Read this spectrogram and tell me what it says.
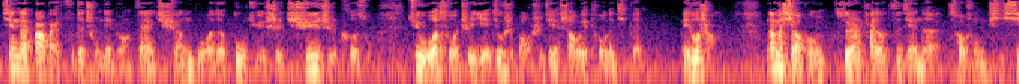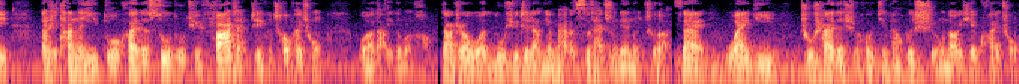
现在八百伏的充电桩在全国的布局是屈指可数，据我所知，也就是保时捷稍微投了几根。没多少，那么小鹏虽然它有自建的超充体系，但是它能以多快的速度去发展这个超快充，我要打一个问号。大家知道我陆续这两年买了四台纯电动车，在外地出差的时候，经常会使用到一些快充。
